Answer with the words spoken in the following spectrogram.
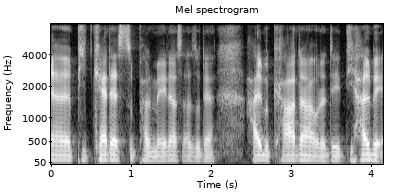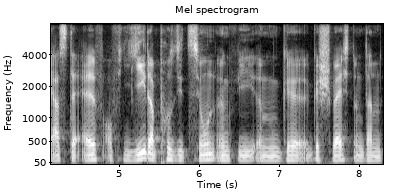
äh, Piquedes zu Palmeiras, also der halbe Kader oder die, die halbe erste Elf auf jeder Position irgendwie ähm, ge, geschwächt und dann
